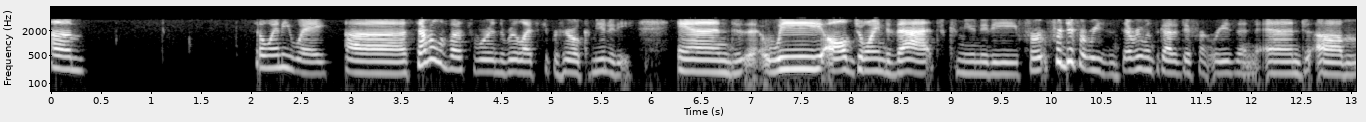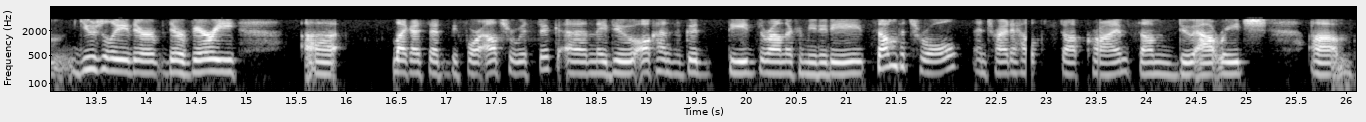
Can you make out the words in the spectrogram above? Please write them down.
Um, so anyway, uh, several of us were in the real life superhero community, and we all joined that community for for different reasons. Everyone's got a different reason, and um, usually they're they're very, uh, like I said before, altruistic, and they do all kinds of good deeds around their community. Some patrol and try to help stop crime. Some do outreach. Um,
